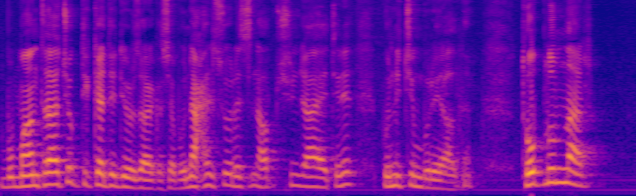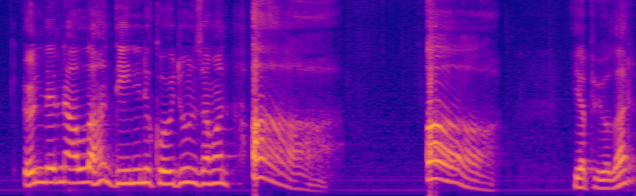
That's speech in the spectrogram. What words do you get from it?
bu mantığa çok dikkat ediyoruz arkadaşlar. Bu Nahl suresinin 60. ayetini bunun için buraya aldım. Toplumlar önlerine Allah'ın dinini koyduğun zaman aa aa yapıyorlar.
